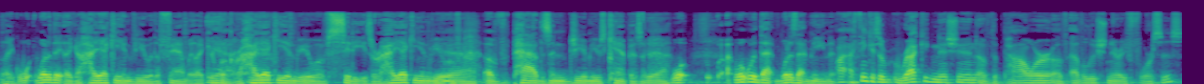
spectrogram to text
Like what are they like a Hayekian view of the family, like your Yeah, book, or a Hayekian view of cities, or a Hayekian view Yeah. of, of paths in GMU's campus? Yeah. What what would that what does that mean? I I think it's a recognition of the power of evolutionary forces,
